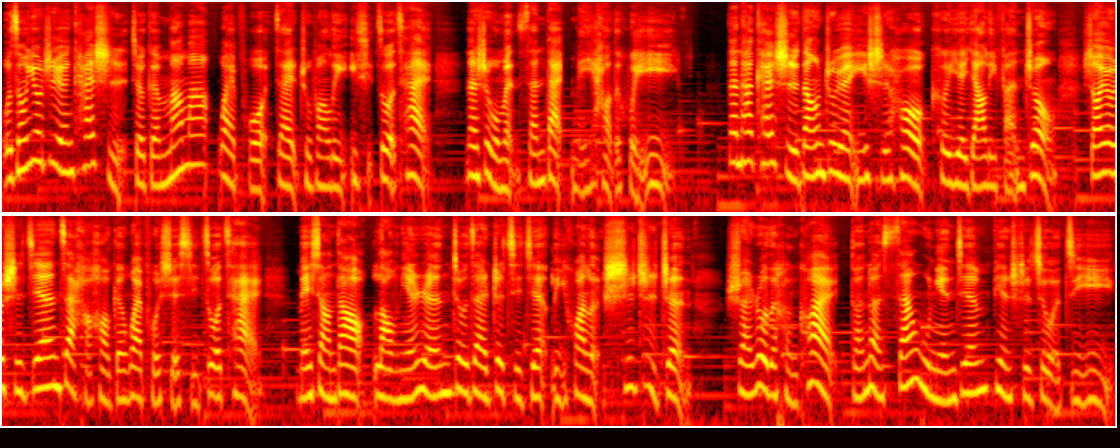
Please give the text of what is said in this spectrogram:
我从幼稚园开始就跟妈妈、外婆在厨房里一起做菜，那是我们三代美好的回忆。”但他开始当住院医师后，课业压力繁重，少有时间再好好跟外婆学习做菜。没想到老年人就在这期间罹患了失智症，衰弱得很快，短短三五年间便失去了记忆，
